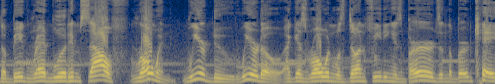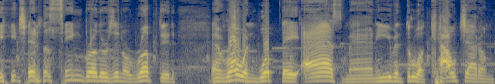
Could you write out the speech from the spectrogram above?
the big redwood himself, Rowan. Weird dude, weirdo. I guess Rowan was done feeding his birds in the bird cage, and the Singh brothers interrupted and Rowan whooped they ass, man. He even threw a couch at them.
